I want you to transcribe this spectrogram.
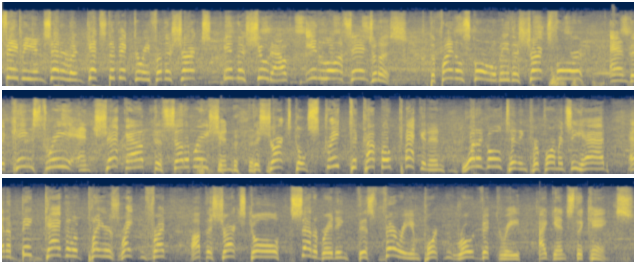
Fabian Zetterlund gets the victory for the Sharks in the shootout in Los Angeles. The final score will be the Sharks 4 and the Kings 3. And check out the celebration. the Sharks go straight to Kaapo Kähkönen. What a goaltending performance he had. And a big gaggle of players right in front of the Sharks goal celebrating this very important road victory against the Kings.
